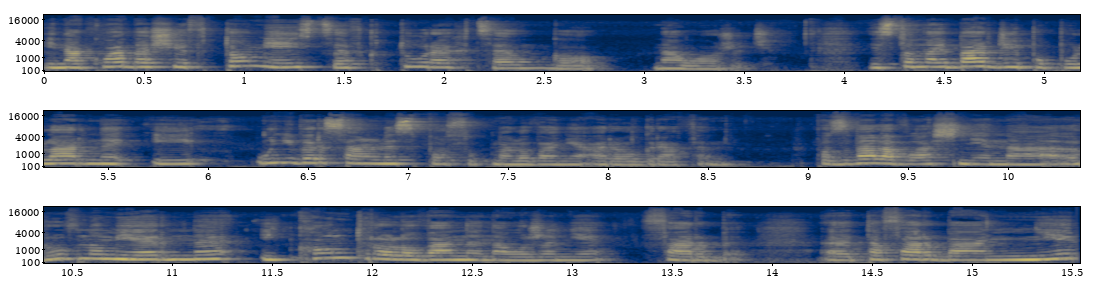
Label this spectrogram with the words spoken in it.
i nakłada się w to miejsce, w które chcę go nałożyć. Jest to najbardziej popularny i uniwersalny sposób malowania areografem. Pozwala właśnie na równomierne i kontrolowane nałożenie farby. E, Ta farba nie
